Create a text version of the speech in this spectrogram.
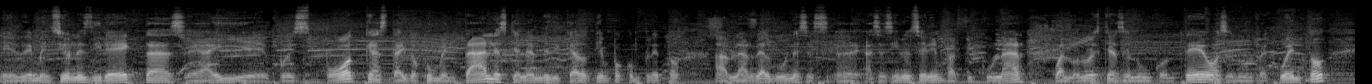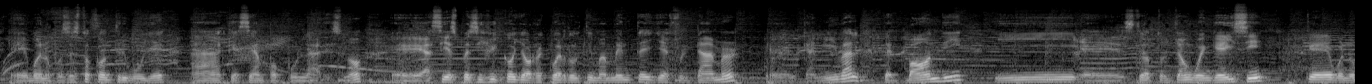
eh, de menciones directas, hay pues podcast, hay documentales que le han dedicado tiempo completo hablar de algún eh, asesino en serie en particular, cuando no es que hacen un conteo, hacen un recuento, eh, bueno, pues esto contribuye a que sean populares, ¿no? Eh, así específico, yo recuerdo últimamente Jeffrey Dahmer, el caníbal, Ted Bundy y este otro John Wayne Gacy, que bueno,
